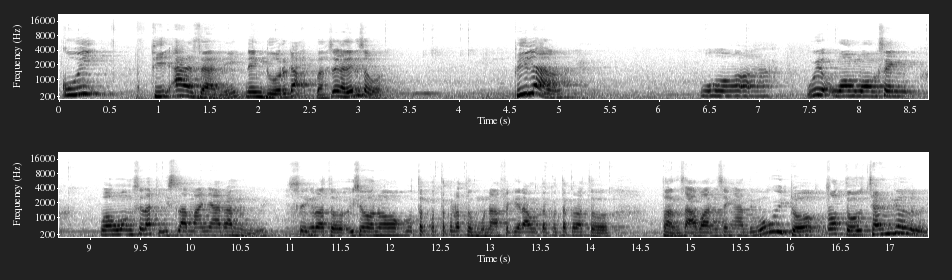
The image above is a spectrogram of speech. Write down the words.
Kuwi diazani ning dhuwur Ka'bah. Sing ngajeni sapa? Bilal. Wah, kuwi wong-wong sing wong-wong sing lagi Islam anyaran kuwi. Sing rada iso ana utek-utek rada munafik ora utek-utek rada bangsawan sing anti. Kuwi do rada janggal kuwi.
